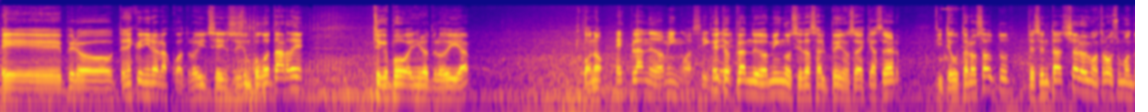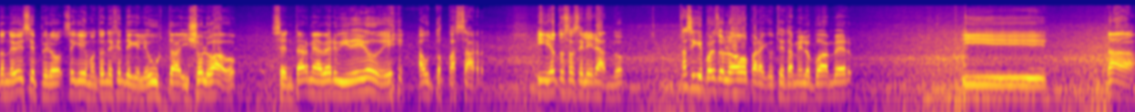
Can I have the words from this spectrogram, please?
Eh, pero tenés que venir a las 4. Hoy se nos hizo un poco tarde. Sé que puedo venir otro día. O no. Es plan de domingo, así que. Esto es plan de domingo, si estás al pedo y no sabes qué hacer y te gustan los autos, te sentás, ya lo mostramos un montón de veces, pero sé que hay un montón de gente que le gusta y yo lo hago, sentarme a ver video de autos pasar y de autos acelerando. Así que por eso lo hago para que ustedes también lo puedan ver. Y nada,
